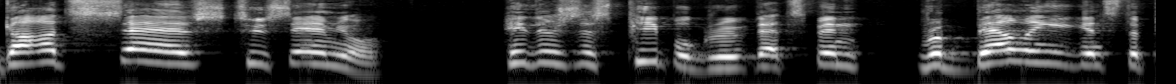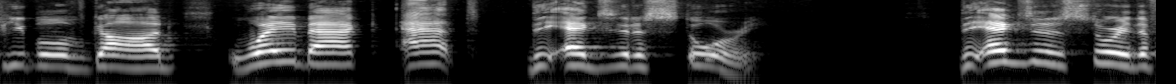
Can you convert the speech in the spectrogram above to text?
God says to Samuel, Hey, there's this people group that's been rebelling against the people of God way back at the Exodus story. The Exodus story, the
